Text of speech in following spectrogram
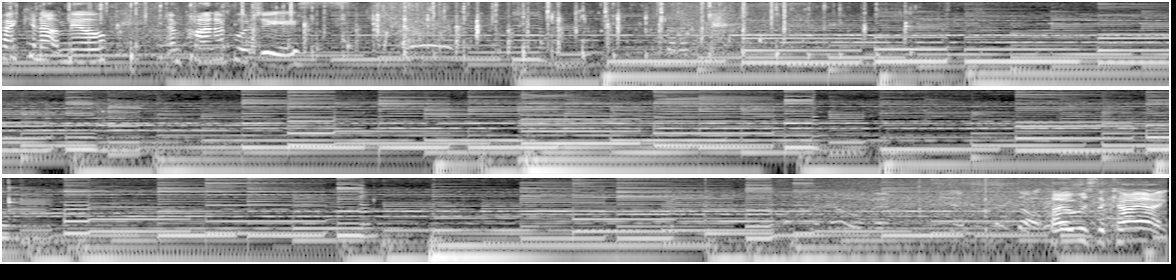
Coconut milk and pineapple juice. How was the kayak?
